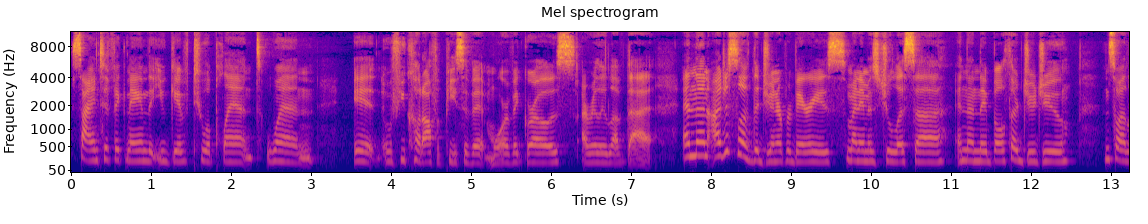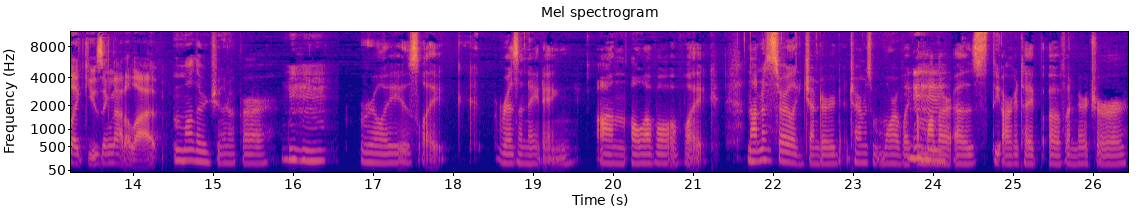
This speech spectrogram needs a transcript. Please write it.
scientific name that you give to a plant when it if you cut off a piece of it, more of it grows. I really love that. And then I just love the juniper berries. My name is Julissa, and then they both are juju, and so I like using that a lot. Mother Juniper mm-hmm. really is like resonating on a level of like not necessarily like gendered terms, but more of like mm-hmm. a mother as the archetype of a nurturer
